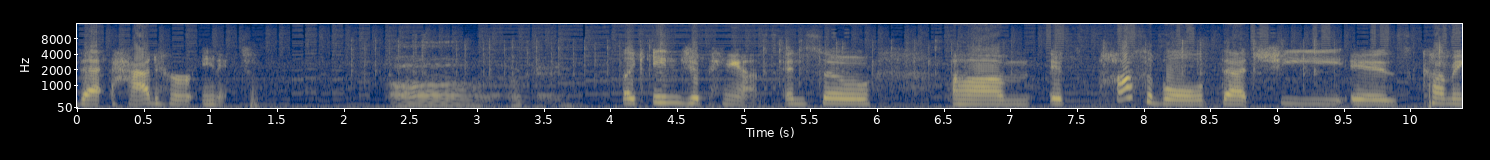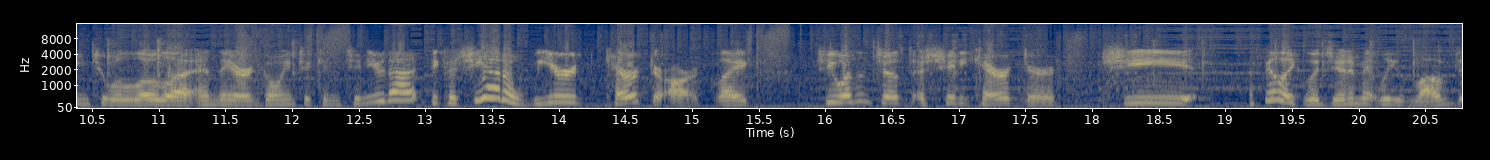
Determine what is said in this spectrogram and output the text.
that had her in it, Oh, okay. Like in Japan. And so um, it's possible that she is coming to Alola and they are going to continue that because she had a weird character arc. Like, she wasn't just a shitty character. She, I feel like, legitimately loved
